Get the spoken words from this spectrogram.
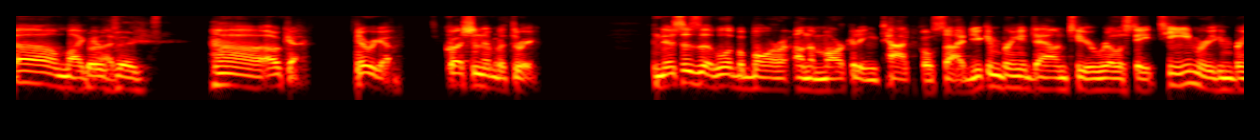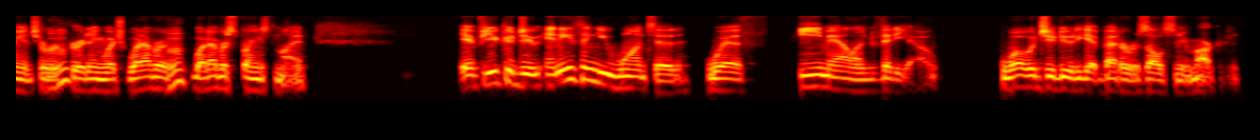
Oh my God. Perfect. Oh, okay. Here we go. Question number three. And this is a little bit more on the marketing tactical side. You can bring it down to your real estate team or you can bring it to Mhm. recruiting, which whatever, Mhm. whatever springs to mind. If you could do anything you wanted with email and video, what would you do to get better results in your marketing?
